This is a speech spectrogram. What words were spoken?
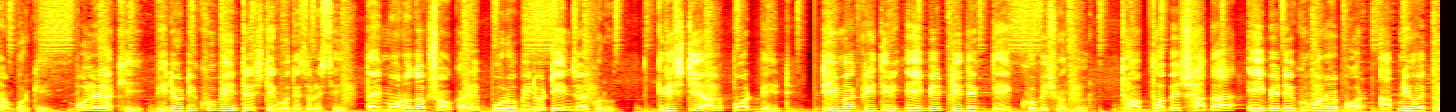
সম্পর্কে। বলে রাখি, ভিডিওটি খুবই ইন্টারেস্টিং হতে চলেছে, তাই মনোযোগ সহকারে পুরো ভিডিওটি এনজয় করুন। Crystal pot bed. ডিম আকৃতির এই বেডটি দেখতে খুবই সুন্দর। ধবধবে সাদা এই বেডে ঘুমানোর পর আপনি হয়তো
